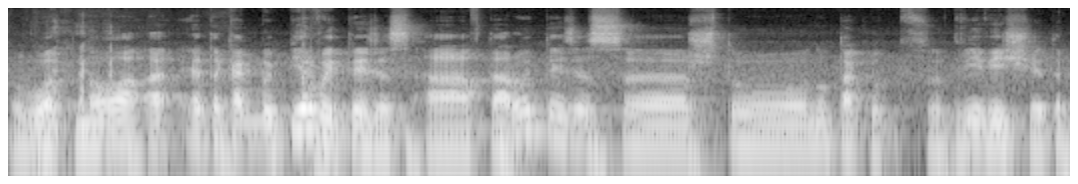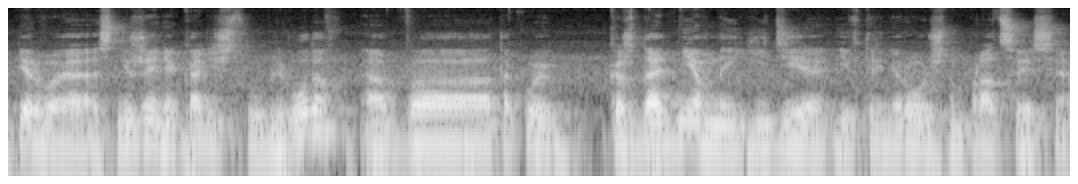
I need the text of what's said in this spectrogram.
Вот. Но э, это как бы первый тезис. А второй тезис, э, что, ну так вот, две вещи. Это первое, снижение количества углеводов в такой каждодневной еде и в тренировочном процессе,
